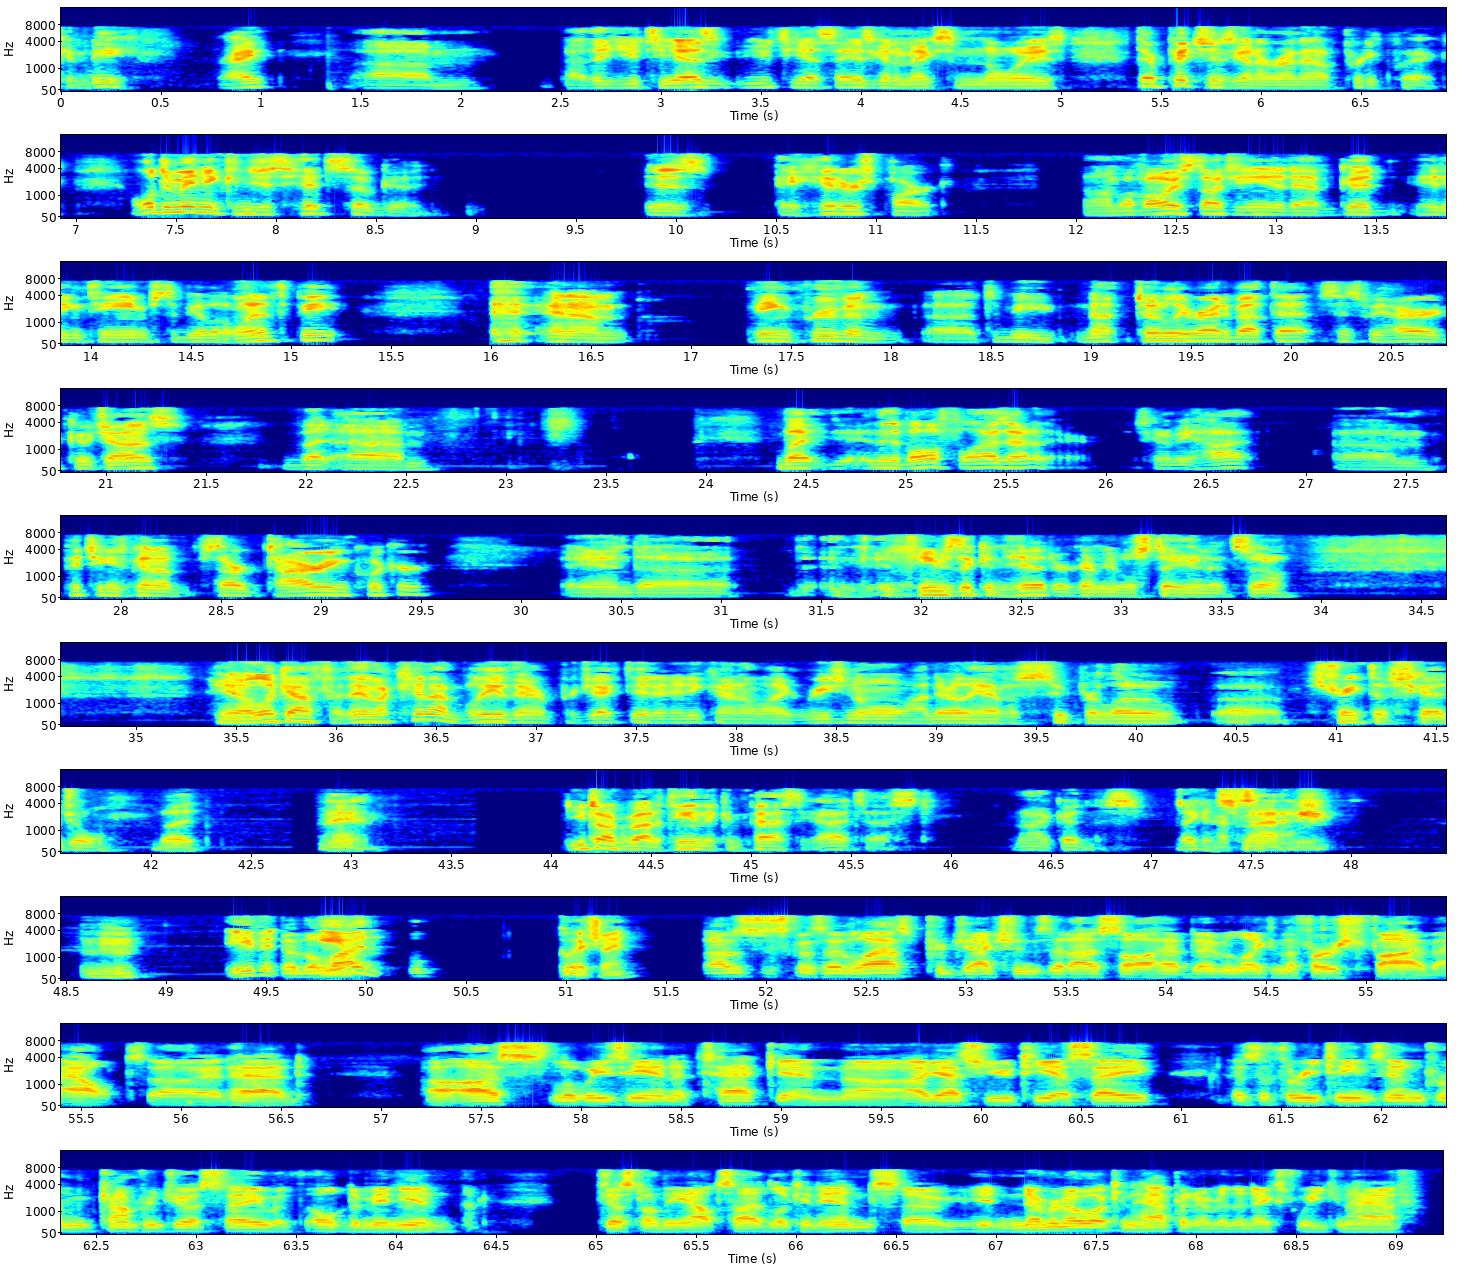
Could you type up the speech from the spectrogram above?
can be, right? Um, I think UTS, UTSA is going to make some noise. Their pitching is going to run out pretty quick. Old Dominion can just hit so good. Is a hitter's park. Um, I've always thought you needed to have good hitting teams to be able to win at the Pete, and I'm being proven uh, to be not totally right about that since we hired Coach Oz. But um, but the ball flies out of there. It's going to be hot. Um, pitching is going to start tiring quicker, and, uh, and, and teams that can hit are going to be able to stay in it. So, you know, look out for them. I cannot believe they aren't projected in any kind of like regional. I know they have a super low uh, strength of schedule, but man, you talk about a team that can pass the eye test. My goodness, they can Absolutely. smash. hmm Even, Yeah, the la- even, go ahead, Shane. I was just going to say the last projections that I saw had them like in the first five out. Uh, it had uh, us, Louisiana Tech, and uh, I guess UTSA as the three teams in from Conference USA with Old Dominion just on the outside looking in. So you never know what can happen over the next week and a half.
